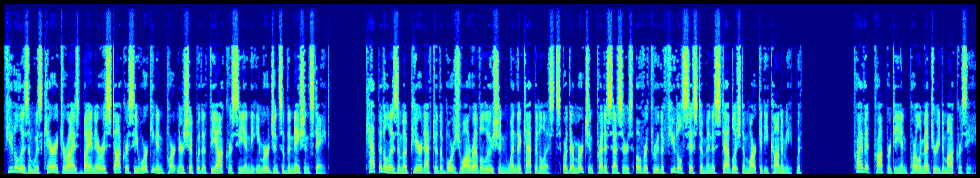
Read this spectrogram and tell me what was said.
Feudalism was characterized by an aristocracy working in partnership with a theocracy and the emergence of the nation-state. Capitalism appeared after the bourgeois revolution when the capitalists or their merchant predecessors overthrew the feudal system and established a market economy, with private property and parliamentary democracy.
